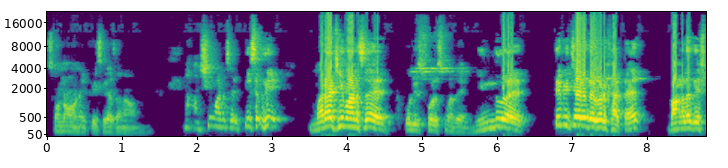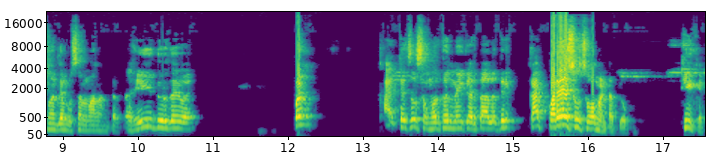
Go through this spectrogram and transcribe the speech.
सोनावणे तिसऱ्याचं नाव. अशी माणसं आहेत. ती सगळी मराठी माणसं आहेत पोलीस फोर्समध्ये. हिंदू आहेत. ते बिचारे दगड खात आहेत बांगलादेशमधल्या मुसलमानांकरता. हेही दुर्दैव आहे. पण काय त्याचं समर्थन नाही करता आलं तरी काय पर्याय सुचवा म्हणतात लोक. ठीक आहे.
